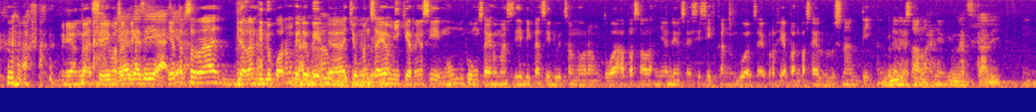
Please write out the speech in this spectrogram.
Ya enggak sih maksudnya Ya, enggak sih, ya, ya ya. terserah jalan hidup orang beda-beda cuman beda-beda. saya mikirnya sih mumpung saya masih dikasih duit sama orang tua apa salahnya ada yang saya sisihkan buat saya persiapan pas saya lulus nanti? Kan tidak benar ada salahnya benar, gitu. benar sekali. Hmm.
